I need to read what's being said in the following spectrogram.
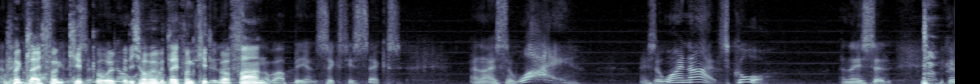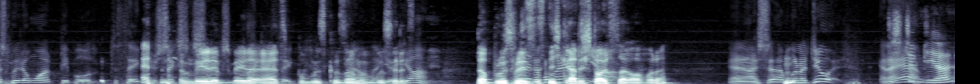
der wird gleich von Kit geholt wird. Ich hoffe, er wird gleich von Kit überfahren. And I said, why? They said, why not? It's cool. And they said, because we don't want people to think 66. wilde, Cousin von Bruce Willis. Ich glaube, Bruce Willis ist nicht gerade stolz darauf, oder? Hm? das stimmt, ja.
